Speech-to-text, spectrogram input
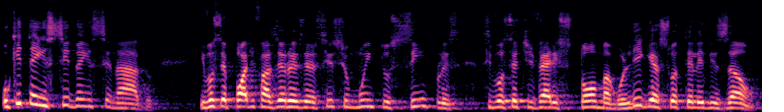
O que tem sido ensinado? E você pode fazer o um exercício muito simples se você tiver estômago. Ligue a sua televisão.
